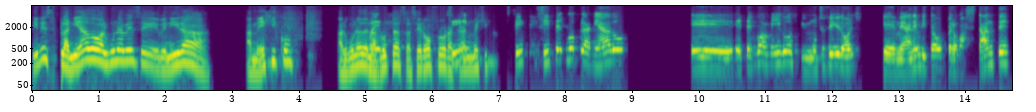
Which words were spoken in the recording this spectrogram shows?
¿Tienes planeado alguna vez venir a, a México? ¿Alguna de las pues, rutas a hacer off-road acá en México? Sí, sí tengo planeado. Eh, eh, tengo amigos y muchos seguidores que me han invitado, pero bastante.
